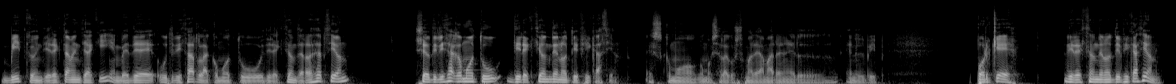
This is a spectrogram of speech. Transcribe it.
Bitcoin directamente aquí, en vez de utilizarla como tu dirección de recepción, se utiliza como tu dirección de notificación. Es como, como se la acostumbra llamar en el, en el VIP. ¿Por qué dirección de notificación?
